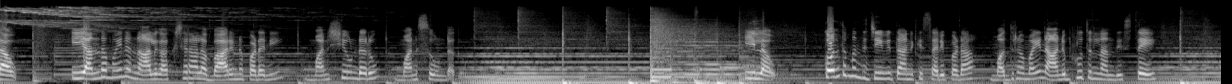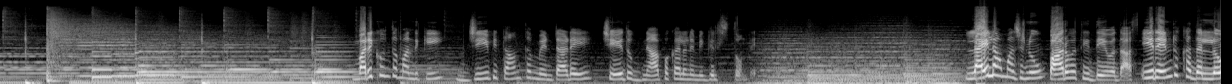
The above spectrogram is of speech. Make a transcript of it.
లవ్. ఈ అందమైన నాలుగు అక్షరాల బారిన పడని మనిషి ఉండరు మనసు ఉండదు. ఈ లవ్. కొంతమంది జీవితానికి సరిపడా మధురమైన అనుభూతులను అందిస్తే మరికొంతమందికి జీవితాంతం వెంటాడే చేదు జ్ఞాపకాలను మిగిల్చుతోంది. లైలా మజ్ను పార్వతీ దేవదాస్. ఈ రెండు కథల్లో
